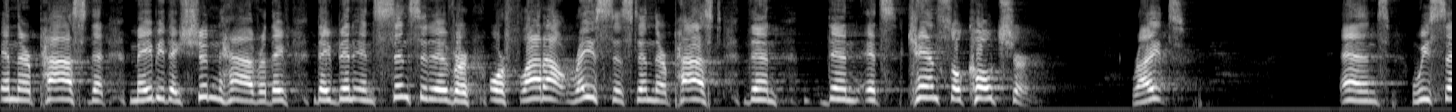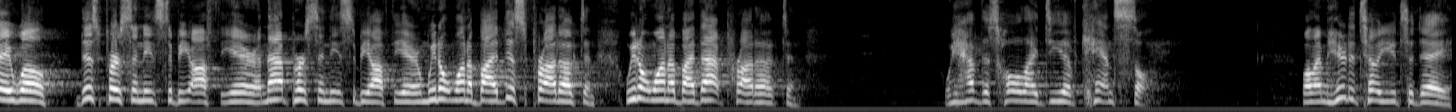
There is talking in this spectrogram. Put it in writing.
in their past that maybe they shouldn't have or they've they've been insensitive or or flat out racist in their past, then then it's cancel culture. Right? And we say, well, this person needs to be off the air and that person needs to be off the air and we don't want to buy this product and we don't want to buy that product and we have this whole idea of cancel. Well, I'm here to tell you today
